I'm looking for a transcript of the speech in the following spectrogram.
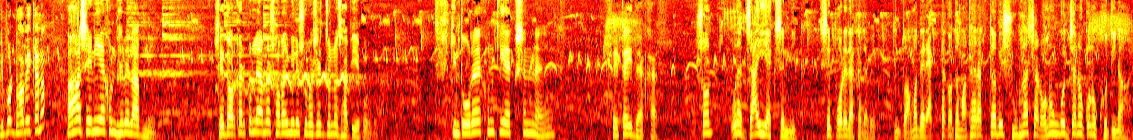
রিপোর্ট হবে কেন? আহা সে নিয়ে এখন ভেবে লাভ নেই। সে দরকার পড়লে আমরা সবাই মিলে সুভাষের জন্য ঝাঁপিয়ে পড়ব। কিন্তু ওরা এখন কি অ্যাকশন নেয়? সেটাই দেখার। শোন ওরা যাই অ্যাকশন নিক সে পরে দেখা যাবে। কিন্তু আমাদের একটা কথা মাথায় রাখতে হবে সুভাষ আর অনঙ্গর যেন কোনো ক্ষতি না হয়।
